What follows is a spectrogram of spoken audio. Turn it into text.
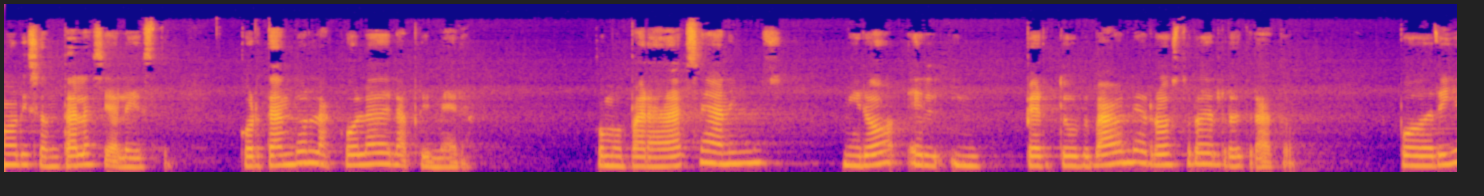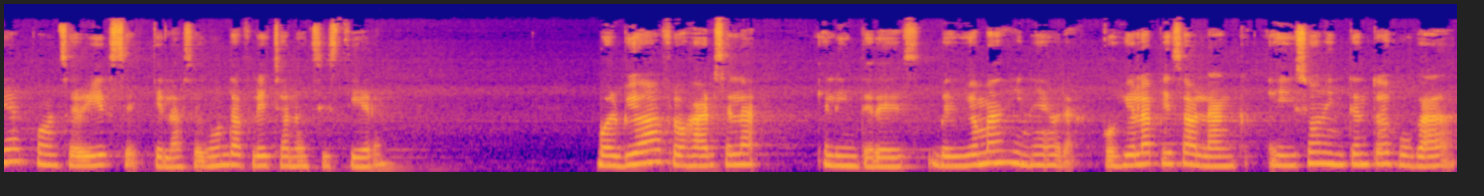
horizontal hacia el este, cortando la cola de la primera. Como para darse ánimos, miró el imperturbable rostro del retrato. ¿Podría concebirse que la segunda flecha no existiera? Volvió a aflojársela el interés, bebió más ginebra, cogió la pieza blanca e hizo un intento de jugada,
